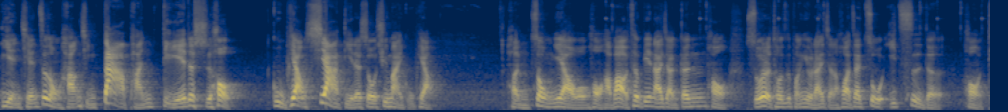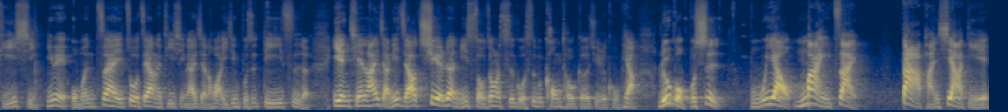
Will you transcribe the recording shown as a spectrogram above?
眼前这种行情大盘跌的时候，股票下跌的时候去卖股票，很重要哦，吼，好不好？特别来讲，跟吼所有的投资朋友来讲的话，再做一次的。好提醒，因为我们在做这样的提醒来讲的话，已经不是第一次了。眼前来讲，你只要确认你手中的持股是不是空头格局的股票，如果不是，不要卖在大盘下跌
